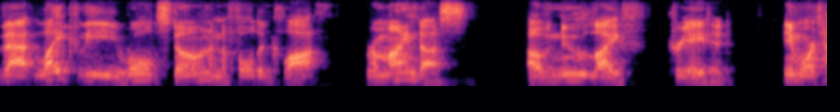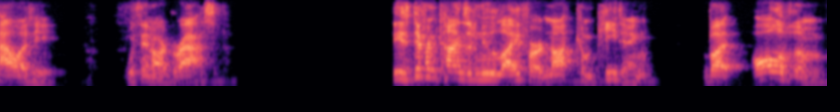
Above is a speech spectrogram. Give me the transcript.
that, like the rolled stone and the folded cloth, remind us of new life created, immortality within our grasp. These different kinds of new life are not competing, but all of them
